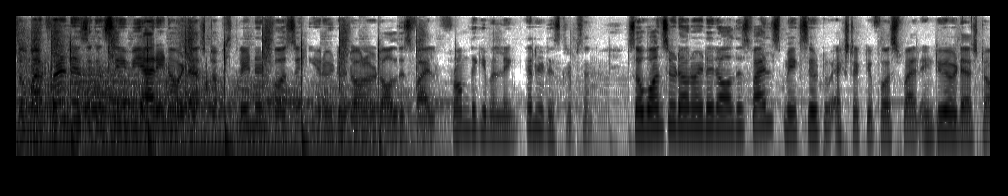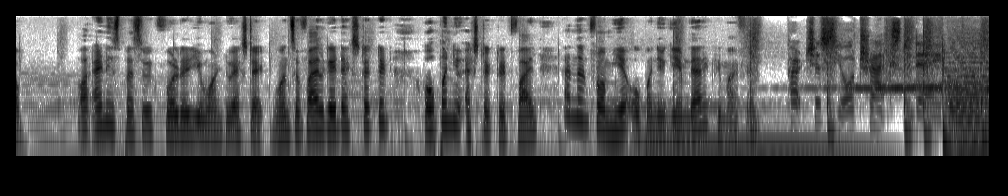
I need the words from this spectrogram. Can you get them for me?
So my friend, as you can see we are in our desktop screen and first thing you need to download all this file from the given link in the description. So once you downloaded all these files make sure to extract your first file into your desktop or any specific folder you want to extract. Once a file get extracted, open your extracted file and then from here open your game directory my friend. Purchase your tracks today.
